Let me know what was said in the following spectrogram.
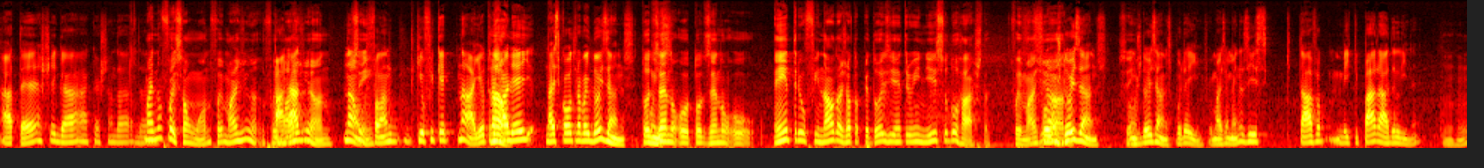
Até chegar a questão da. da- Mas não foi só um ano, foi mais de, foi mais Parado? de ano. Não, Sim. tô falando que eu fiquei. Não, aí eu trabalhei. Na escola eu trabalhei dois anos. Tô dizendo, isso. eu tô dizendo o, entre o final da JP2 e entre o início do Rasta. Foi mais de Foi ano. uns dois anos. Foi Sim. uns dois anos por aí. Foi mais ou menos isso que tava meio que parado ali, né? Uhum.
